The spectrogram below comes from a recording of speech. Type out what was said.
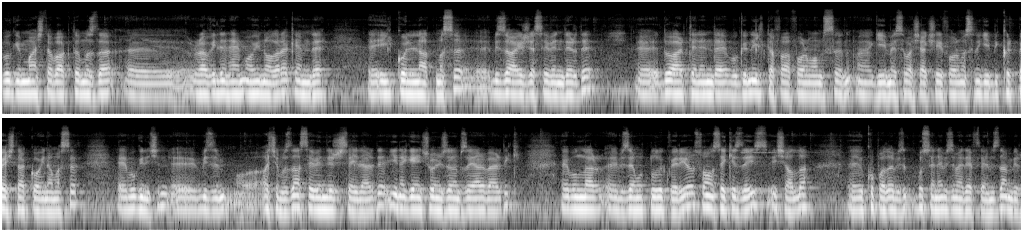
bugün maçta baktığımızda e, Ravil'in hem oyun olarak hem de e, ilk golünü atması e, bizi ayrıca sevindirdi. Duarte'nin de bugün ilk defa formamızı giymesi, Başakşehir formasını giyip bir 45 dakika oynaması bugün için bizim açımızdan sevindirici şeylerdi. Yine genç oyuncularımıza yer verdik. Bunlar bize mutluluk veriyor. Son 8'deyiz. İnşallah kupada bu sene bizim hedeflerimizden biri.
